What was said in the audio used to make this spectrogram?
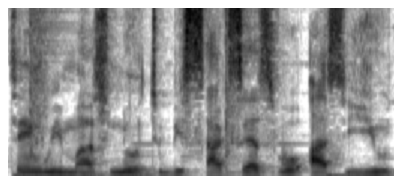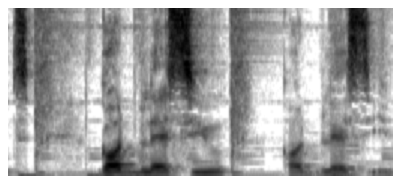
thing we must know to be successful as youth. God bless you. God bless you.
